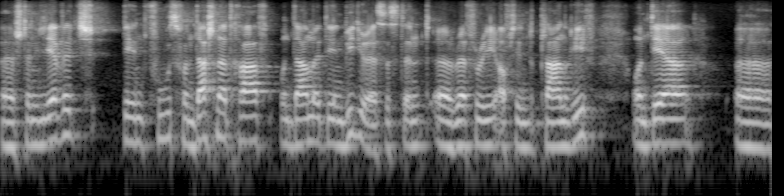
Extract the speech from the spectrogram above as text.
äh, Stanilevic den Fuß von Daschner traf und damit den Video Assistant äh, Referee auf den Plan rief und der äh,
